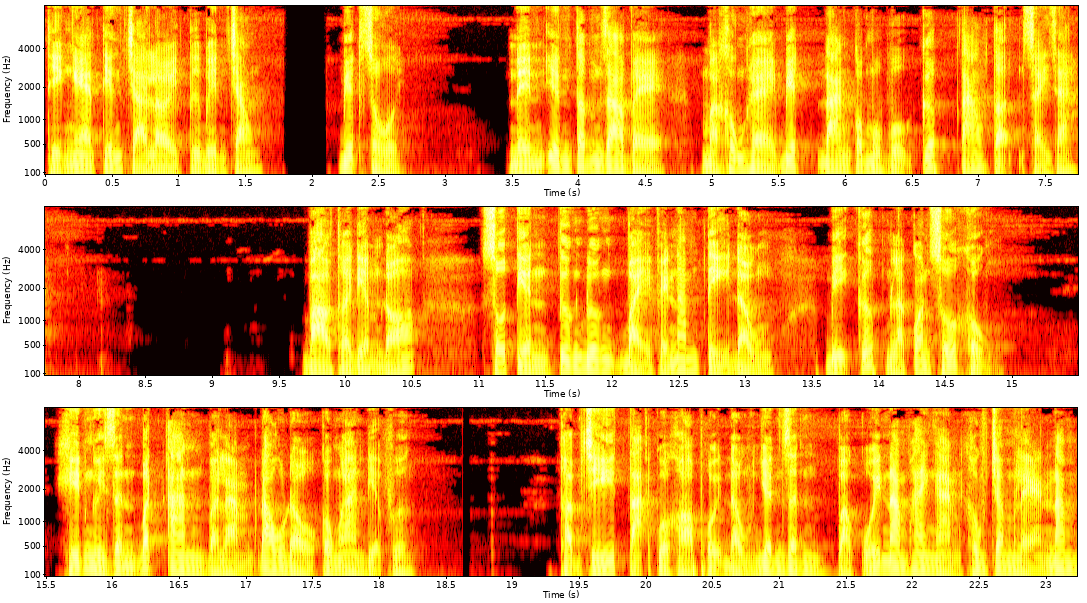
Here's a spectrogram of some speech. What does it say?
thì nghe tiếng trả lời từ bên trong biết rồi nên yên tâm ra về mà không hề biết đang có một vụ cướp táo tận xảy ra vào thời điểm đó số tiền tương đương 7,5 tỷ đồng bị cướp là con số khủng khiến người dân bất an và làm đau đầu công an địa phương thậm chí tại cuộc họp hội đồng nhân dân vào cuối năm 2005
